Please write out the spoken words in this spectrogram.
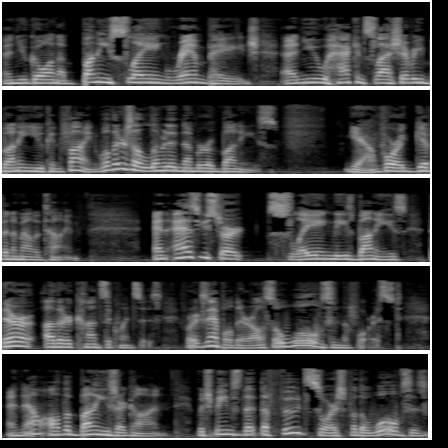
and you go on a bunny slaying rampage and you hack and slash every bunny you can find. Well, there's a limited number of bunnies Yeah, for a given amount of time. And as you start slaying these bunnies, there are other consequences. For example, there are also wolves in the forest. And now all the bunnies are gone, which means that the food source for the wolves is,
